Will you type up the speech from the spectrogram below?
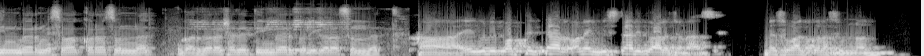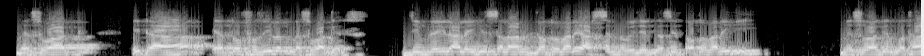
তিনবার মেসওয়াক করা সুন্নত গড়গড়ার সাথে তিনবার কলি করা সুন্নত। হ্যাঁ এগুলি প্রত্যেকটার অনেক বিস্তারিত আলোচনা আছে। মেসোয়াক করা সুন্নত। মেসোয়াক এটা এত ফজিলত মেসোয়াকের জিব্রাইল আলাইহিস সালাম যতবারই আসছেন নবীজির কাছে, ততবারই কি? মেসোয়াকের কথা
